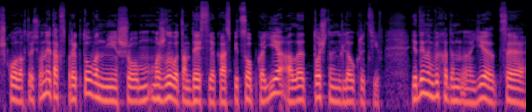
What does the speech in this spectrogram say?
в школах. Тобто вони так спроєктовані, що можливо там десь якась підсобка є, але точно не для укриттів. Єдиним виходом е, є це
